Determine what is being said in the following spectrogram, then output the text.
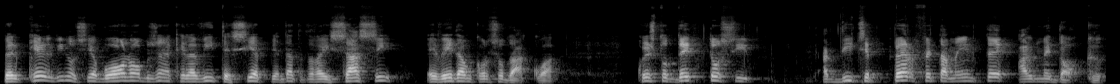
perché il vino sia buono bisogna che la vite sia piantata tra i sassi e veda un corso d'acqua. Questo detto si addice perfettamente al Médoc.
